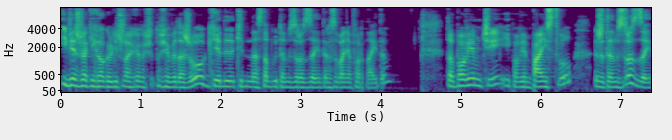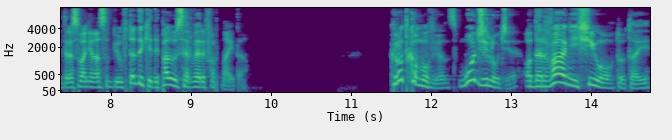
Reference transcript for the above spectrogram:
I wiesz, w jakich okolicznościach to się, to się wydarzyło, kiedy, kiedy nastąpił ten wzrost zainteresowania Fortnite'em? To powiem ci i powiem państwu, że ten wzrost zainteresowania nastąpił wtedy, kiedy padły serwery Fortnite'a. Krótko mówiąc, młodzi ludzie, oderwani siłą tutaj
